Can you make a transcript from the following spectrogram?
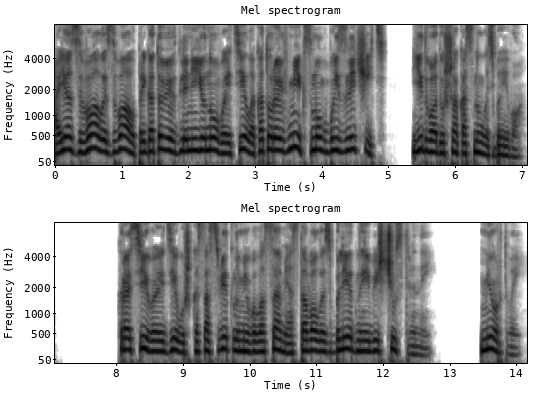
А я звал и звал, приготовив для нее новое тело, которое вмиг смог бы излечить, едва душа коснулась бы его. Красивая девушка со светлыми волосами оставалась бледной и бесчувственной, мертвой.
